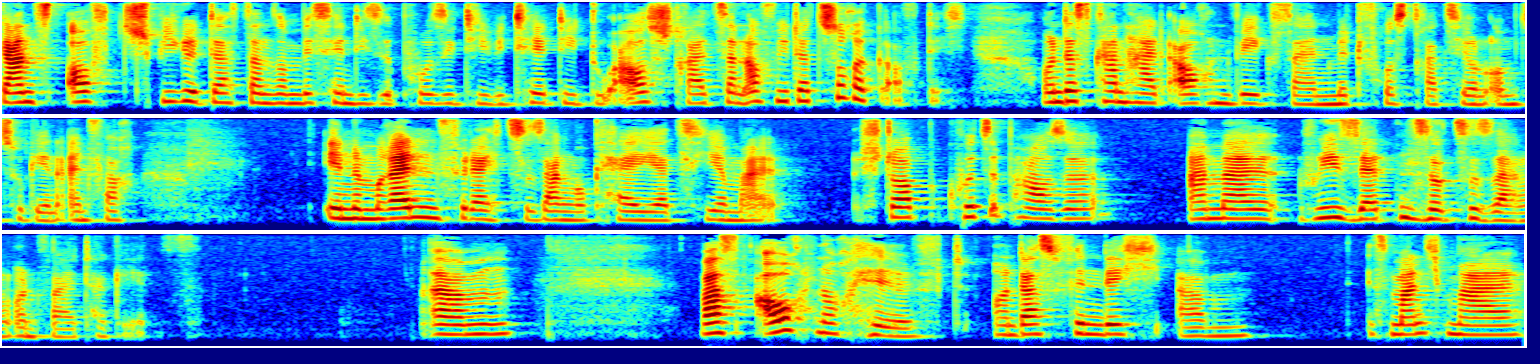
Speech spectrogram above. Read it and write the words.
ganz oft spiegelt das dann so ein bisschen diese Positivität, die du ausstrahlst, dann auch wieder zurück auf dich. Und das kann halt auch ein Weg sein, mit Frustration umzugehen. Einfach in einem Rennen vielleicht zu sagen, okay, jetzt hier mal Stopp, kurze Pause, einmal resetten sozusagen und weiter geht's. Ähm, was auch noch hilft, und das finde ich, ähm, ist manchmal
